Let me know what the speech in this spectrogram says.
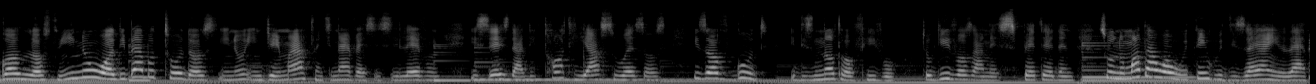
God loves me. You know what? The Bible told us, you know, in Jeremiah 29, verses 11, it says that the thought He has towards us is of good, it is not of evil, to give us an expected end. So, no matter what we think we desire in life,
